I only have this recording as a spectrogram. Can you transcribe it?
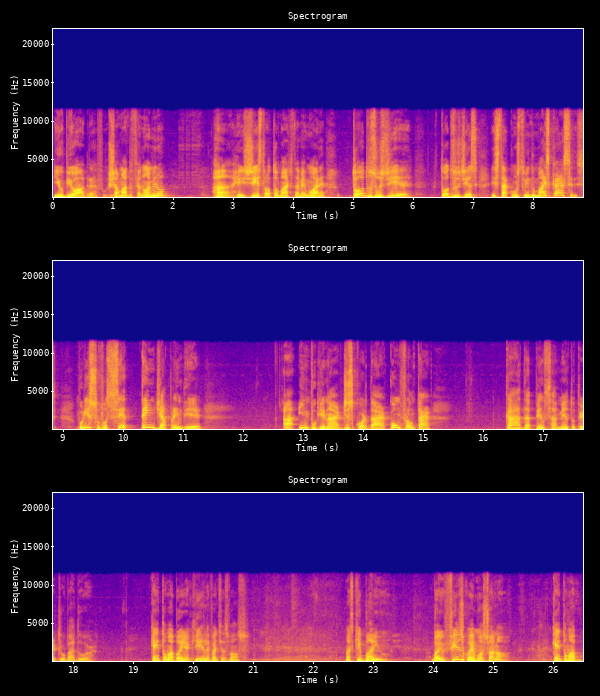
E o biógrafo, chamado fenômeno RAM, registro automático da memória, todos os dias, todos os dias está construindo mais cárceres. Por isso você tem de aprender a impugnar, discordar, confrontar cada pensamento perturbador. Quem toma banho aqui, levante as mãos. Mas que banho? Banho físico ou emocional? Quem toma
